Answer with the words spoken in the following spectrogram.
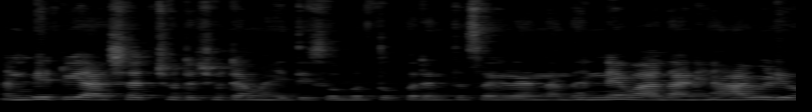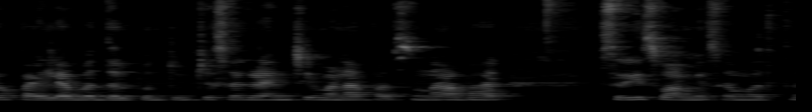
आणि भेटूया अशाच छोट्या छोट्या माहितीसोबत. तोपर्यंत सगळ्यांना धन्यवाद. आणि हा व्हिडिओ पाहिल्याबद्दल पण तुमचे सगळ्यांचे मनापासून आभार. श्री स्वामी समर्थ.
